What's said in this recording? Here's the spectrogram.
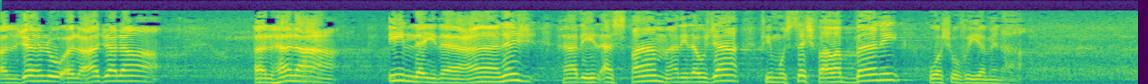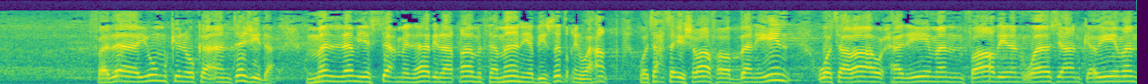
الجهل العجلة الهلع. إلا إذا عالج هذه الأسقام هذه الأوجاع في مستشفى رباني وشفي منها. فلا يمكنك أن تجد من لم يستعمل هذه الأرقام الثمانية بصدق وحق وتحت إشراف ربانيين وتراه حليما فاضلا واسعا كريما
